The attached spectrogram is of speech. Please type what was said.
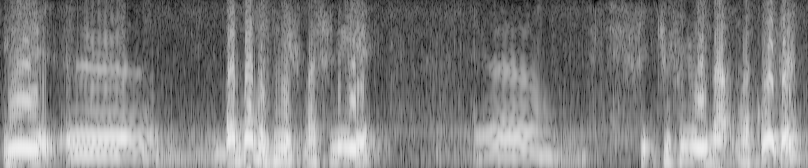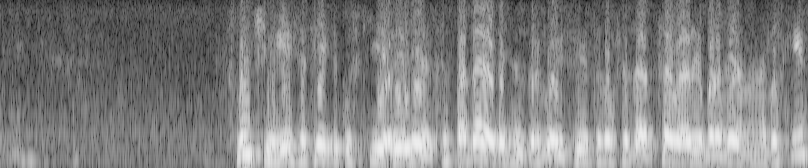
И э, в одном из них нашли э, чешую на, на коже. В случае, если все эти куски рыбы совпадают один с другой, о том, что это целая рыба разрезана на куски,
